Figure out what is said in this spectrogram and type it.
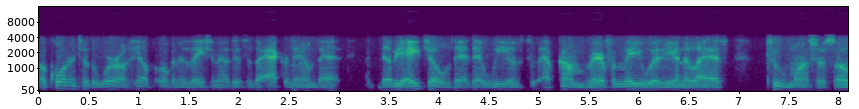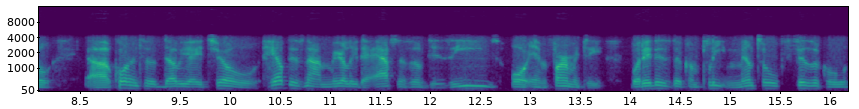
According to the World Health Organization, now this is an acronym that WHO that that we have come very familiar with here in the last two months or so. Uh, according to WHO, health is not merely the absence of disease or infirmity, but it is the complete mental, physical,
